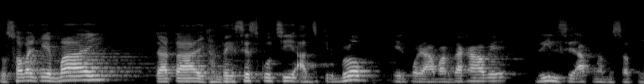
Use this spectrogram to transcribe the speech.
তো সবাইকে বাই টাটা এখান থেকে শেষ করছি আজকের ব্লগ এরপরে আবার দেখা হবে রিলসে আপনাদের সাথে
